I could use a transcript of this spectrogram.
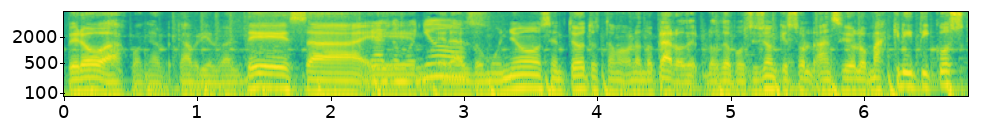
pero a Juan Gabriel Valdés, a Heraldo, eh, Muñoz. entre otros, estamos hablando, claro, de los de oposición que son, han sido los más críticos,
